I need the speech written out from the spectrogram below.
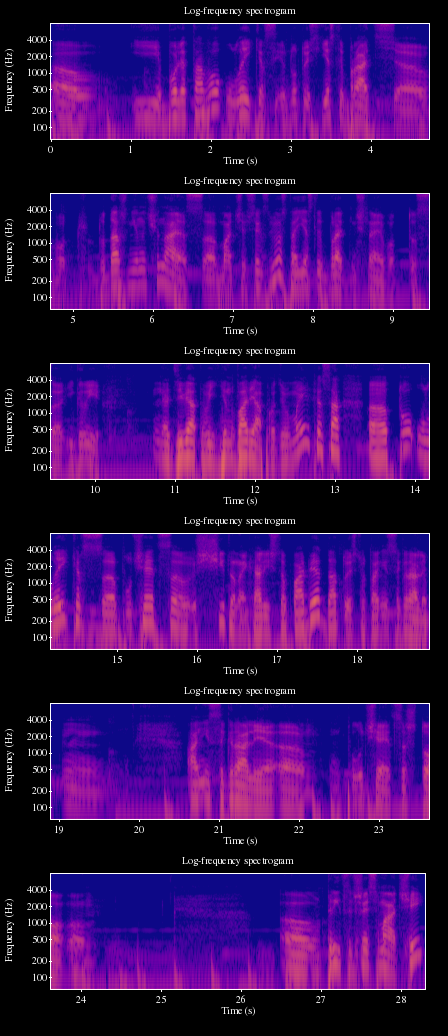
Э, и более того, у Лейкерс, ну то есть если брать, э, вот, да даже не начиная с э, матча всех звезд, а если брать, начиная вот с игры 9 января против Мемфиса, то у Лейкерс получается считанное количество побед, да, то есть вот они сыграли, они сыграли, получается, что 36 матчей,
